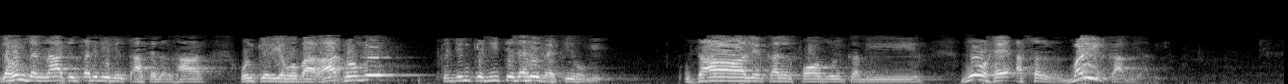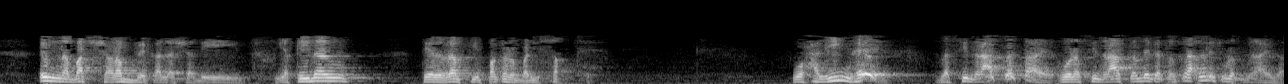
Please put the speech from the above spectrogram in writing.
لہم جنات التجری بن تحت الانہار۔ ان کے لیے وہ باغات ہوں گے کہ جن کے نیچے نہریں بہتی ہوں گی۔ ذالک الفوز الکبیر۔ وہ ہے اصل بڑی کامیابی۔ ان بس شرب کا لشدید۔ یقیناً تیرے رب کی پکڑ بڑی سخت ہے۔ وہ حلیم ہے رسی دراز کرتا ہے۔ وہ رسی دراز کرنے کا تذکرہ اگلی صورت میں آئے گا۔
